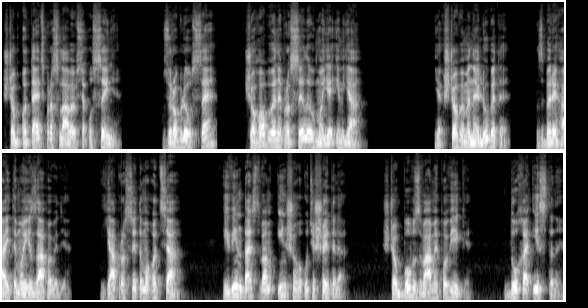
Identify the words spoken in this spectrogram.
щоб Отець прославився у Сині. Зроблю все, чого б ви не просили в моє ім'я. Якщо ви мене любите, зберігайте мої заповіді. Я проситиму Отця, і Він дасть вам іншого утішителя, щоб був з вами повіки, Духа істини,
